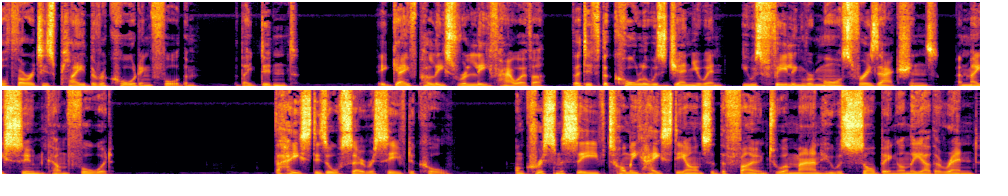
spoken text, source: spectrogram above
authorities played the recording for them, but they didn't. It gave police relief, however, that if the caller was genuine, he was feeling remorse for his actions and may soon come forward. The Hasties also received a call. On Christmas Eve, Tommy Hastie answered the phone to a man who was sobbing on the other end.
